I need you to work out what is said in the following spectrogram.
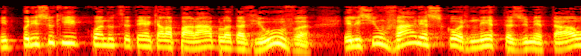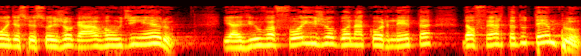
E por isso que quando você tem aquela parábola da viúva, eles tinham várias cornetas de metal onde as pessoas jogavam o dinheiro. E a viúva foi e jogou na corneta da oferta do templo.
